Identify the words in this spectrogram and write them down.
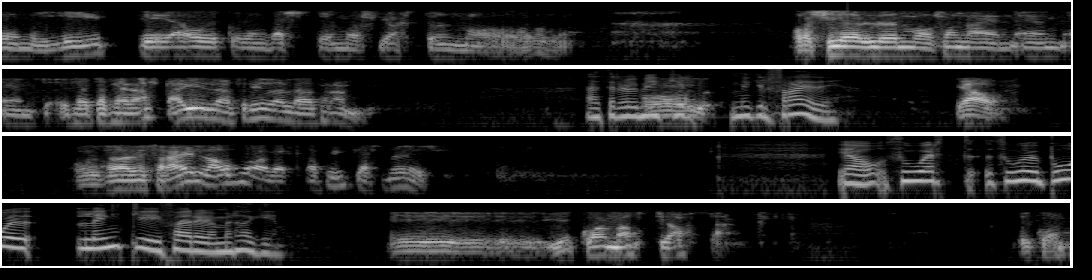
um liti á ykkurum vestum og skjörtum og, og sjölum og svona, en, en, en þetta fer allt ægilega friðarlega fram. Þetta eru mikil, mikil fræði. Já, og það er þræl áhugavert að fylgjast með þessu. Já, þú, ert, þú hefur búið lengi í færiðum, er það ekki? E, ég kom 88. Ég kom,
